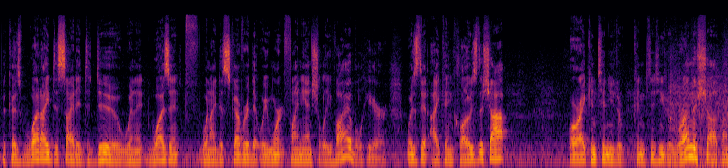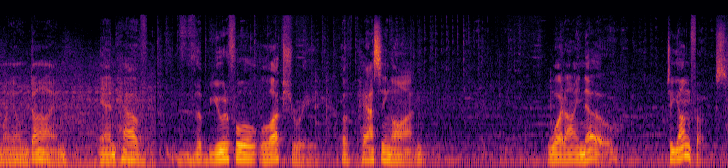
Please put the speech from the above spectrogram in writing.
because what I decided to do when it wasn't, when I discovered that we weren't financially viable here, was that I can close the shop or I continue to continue to run the shop on my own dime and have the beautiful luxury of passing on what I know to young folks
